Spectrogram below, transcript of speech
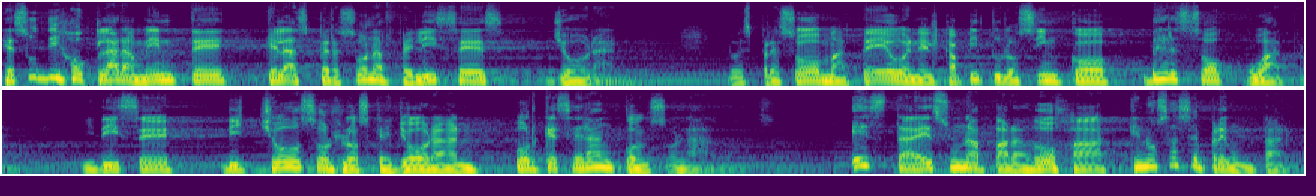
Jesús dijo claramente que las personas felices lloran. Lo expresó Mateo en el capítulo 5, verso 4, y dice, Dichosos los que lloran, porque serán consolados. Esta es una paradoja que nos hace preguntarnos,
